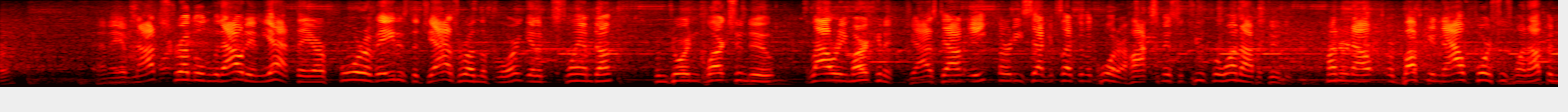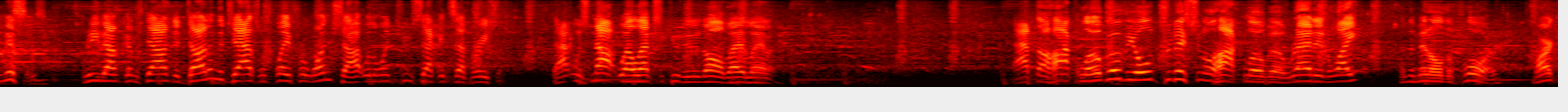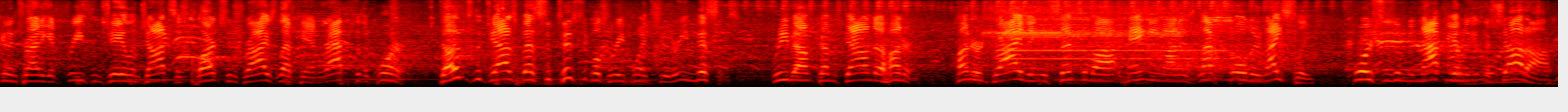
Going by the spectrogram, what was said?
And they have not struggled without him yet. They are 4 of 8 as the Jazz were on the floor and get a slam dunk from Jordan Clarkson to Lauri Markkanen. Jazz down 8, 30 seconds left in the quarter. Hawks miss a 2 for 1 opportunity. Hunter now, or Bufkin now forces one up and misses. Rebound comes down to Dunn, and the Jazz will play for one shot with only two seconds separation. That was not well executed at all by Atlanta. At the Hawk logo, the old traditional Hawk logo, red and white in the middle of the floor. Markkanen trying to get free from Jalen Johnson. Clarkson drives left hand, wraps to the corner. Dunn's the Jazz best statistical three point shooter. He misses. Rebound comes down to Hunter. Hunter driving with Sensabaugh hanging on his left shoulder nicely. Forces him to not be able to get the shot off.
